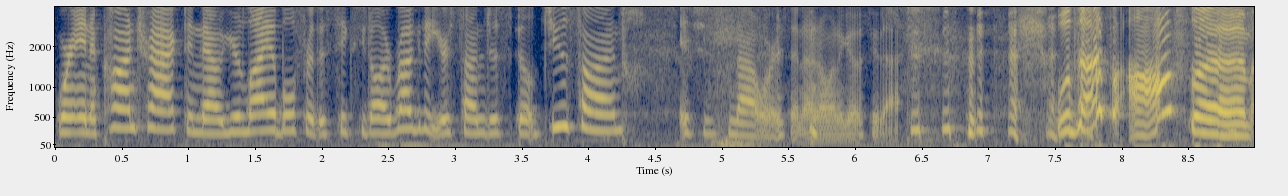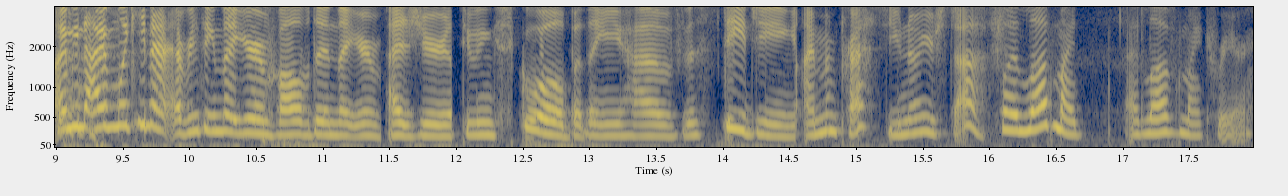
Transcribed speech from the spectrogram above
we're in a contract and now you're liable for the sixty dollar rug that your son just spilled juice on. It's just not worth it. I don't want to go through that. Well, that's awesome. I mean, I'm looking at everything that you're involved in that you're as you're doing school, but then you have the staging. I'm impressed. You know your stuff. Well, I love my I love my career.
